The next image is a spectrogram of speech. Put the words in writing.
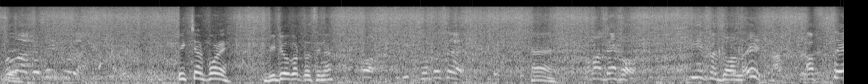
পুরা পিকচার পরে ভিডিও করতেছি না। হ্যাঁ। আমার দেখো কি একটা জন এই আস্তে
